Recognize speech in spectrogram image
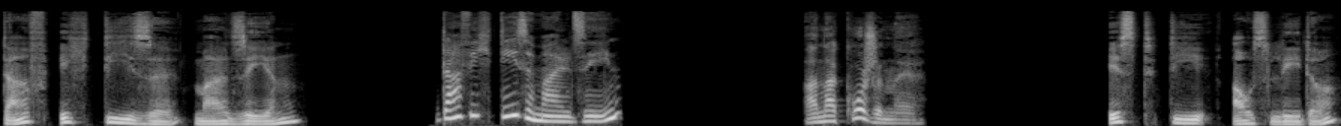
Darf ich diese mal sehen? Darf ich diese mal sehen? Она кожаная. Ist die aus Leder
